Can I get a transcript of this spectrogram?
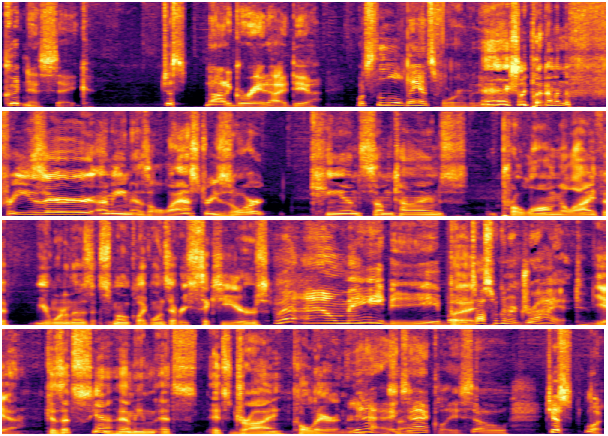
goodness sake. Just not a great idea. What's the little dance for over there? Actually, put them in the freezer. I mean, as a last resort, can sometimes prolong the life if you're one of those that smoke like once every six years. Well, maybe, but, But- it's also going to dry it. Yeah, because it's yeah. I mean, it's it's dry, cold air in there. Yeah, So, exactly. So just look,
